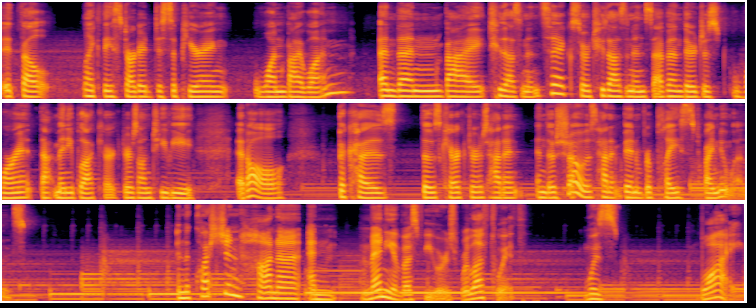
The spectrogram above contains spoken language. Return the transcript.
it felt like they started disappearing one by one. And then by 2006 or 2007, there just weren't that many Black characters on TV at all because those characters hadn't, and those shows hadn't been replaced by new ones. And the question Hannah and many of us viewers were left with was why?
